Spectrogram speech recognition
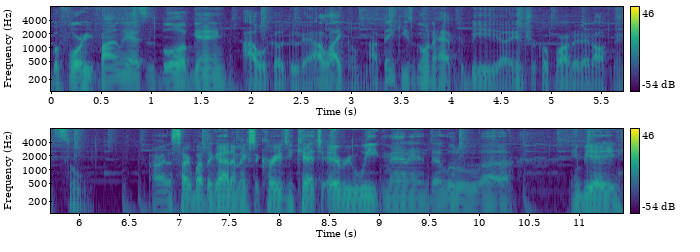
before he finally has his blow up game, I would go do that. I like him. I think he's going to have to be an integral part of that offense soon. All right, let's talk about the guy that makes a crazy catch every week, man, and that little uh, NBA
